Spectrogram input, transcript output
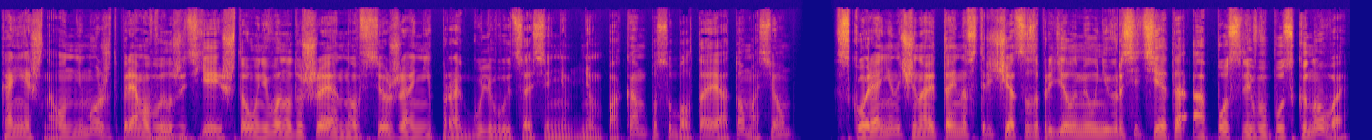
Конечно, он не может прямо выложить ей, что у него на душе, но все же они прогуливаются осенним днем по кампусу, болтая о том о сём. Вскоре они начинают тайно встречаться за пределами университета, а после выпускного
